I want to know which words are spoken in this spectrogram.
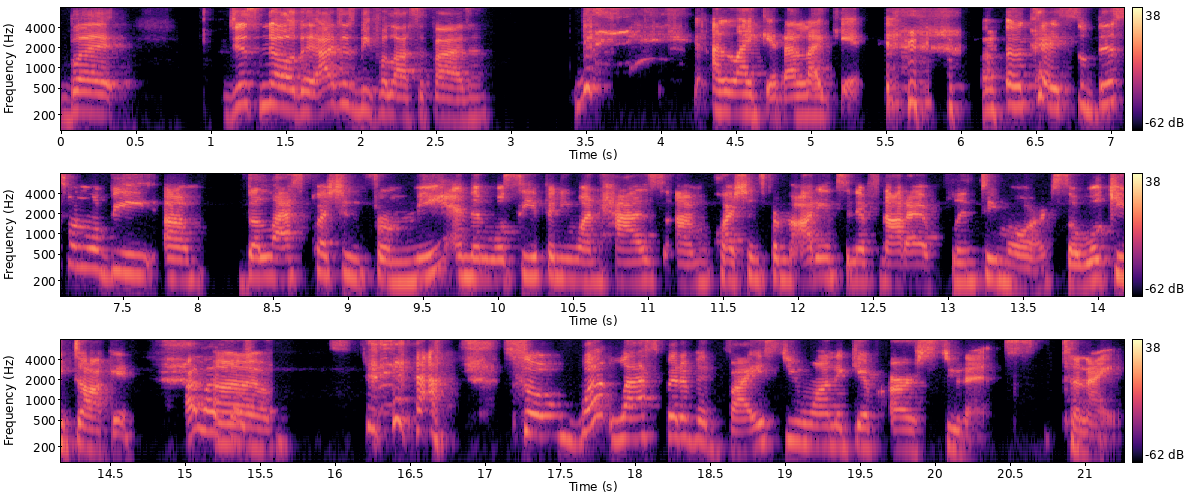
but just know that I just be philosophizing. I like it. I like it. okay, so this one will be um, the last question for me, and then we'll see if anyone has um, questions from the audience. And if not, I have plenty more. So we'll keep talking. I like um, so, what last bit of advice do you want to give our students tonight?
